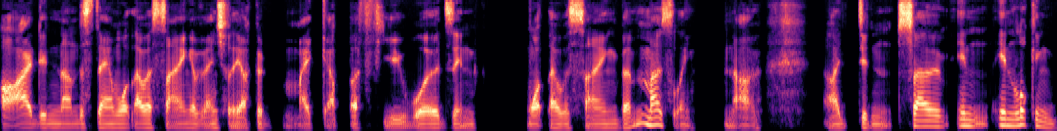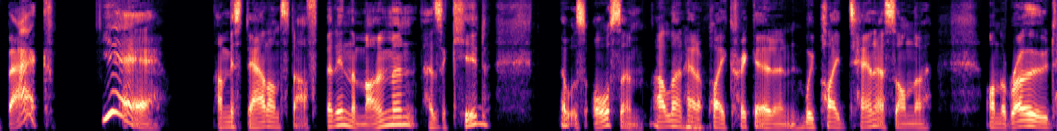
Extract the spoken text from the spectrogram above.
I didn't understand what they were saying. Eventually, I could make up a few words in what they were saying, but mostly no. I didn't. So in in looking back, yeah, I missed out on stuff. But in the moment, as a kid, it was awesome. I learned how to play cricket, and we played tennis on the on the road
